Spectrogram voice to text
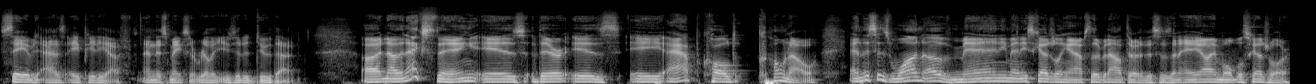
saved as a PDF. And this makes it really easy to do that. Uh, now, the next thing is there is a app called Kono, and this is one of many, many scheduling apps that have been out there. This is an AI mobile scheduler.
